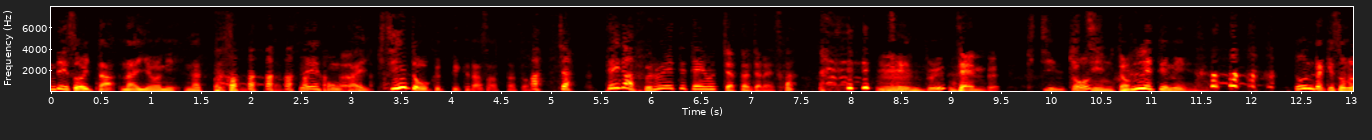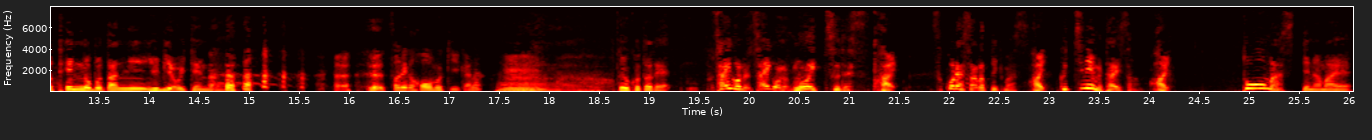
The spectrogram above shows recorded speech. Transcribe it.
え。で、そういった内容になってしまったんですね。今回、きちんと送ってくださったと。あ、じゃあ、手が震えて点打っちゃったんじゃないですか？うん全部全部。きちんと？きちんと震えてねえ。どんだけその点のボタンに指を置いてんだよ。それがホームキーかな。うん。ということで、最後の、最後のもう一通です。はい。そこでさらっていきます。はい。クッチネームタイさん。はい。トーマスって名前、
